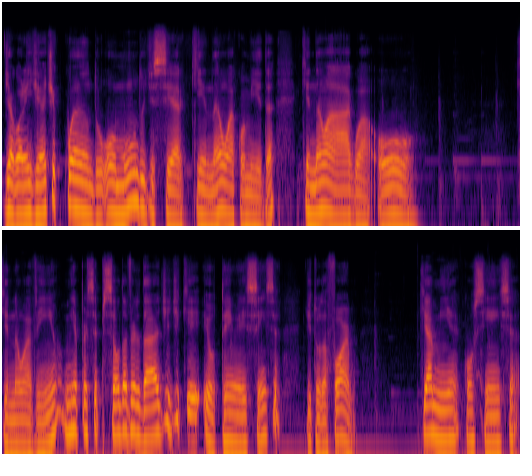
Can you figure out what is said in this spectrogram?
De agora em diante, quando o mundo disser que não há comida, que não há água ou que não há vinho, minha percepção da verdade de que eu tenho a essência de toda forma, que a minha consciência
